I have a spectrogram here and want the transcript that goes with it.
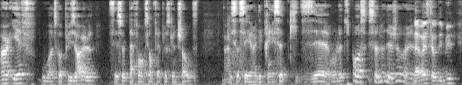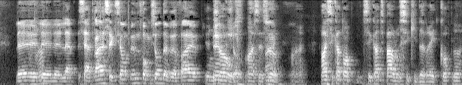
un, un if ou en tout cas plusieurs là, c'est sûr que ta fonction fait plus qu'une chose. Ouais. Et ça c'est un des principes qui disait on l'a-tu passé ça là déjà euh? Ben ouais, c'était au début. Le, Ouais. le, le- la, c'est la première section, une fonction devrait faire une, chose. Ouais, c'est ça. Ouais. C'est quand on, c'est quand tu parles aussi qu'il devrait être courte, là.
